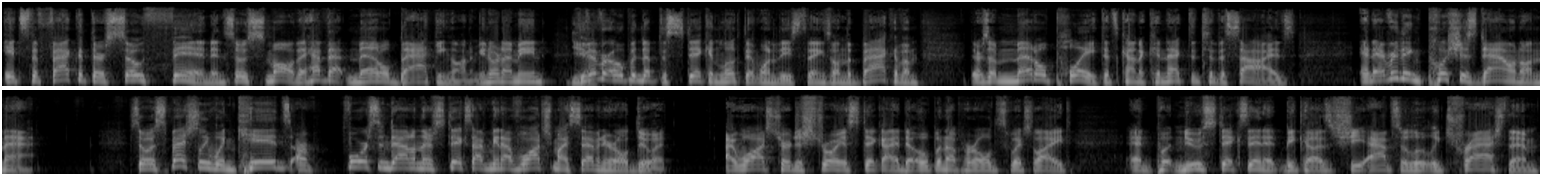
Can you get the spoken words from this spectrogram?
It's the fact that they're so thin and so small. They have that metal backing on them. You know what I mean? If you've ever opened up the stick and looked at one of these things on the back of them, there's a metal plate that's kind of connected to the sides, and everything pushes down on that. So especially when kids are forcing down on their sticks, I mean, I've watched my seven year old do it. I watched her destroy a stick. I had to open up her old Switch Lite and put new sticks in it because she absolutely trashed them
